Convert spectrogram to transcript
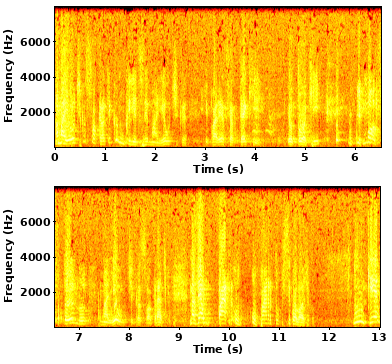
A maiêutica socrática, que eu não queria dizer maiêutica, que parece até que eu estou aqui me mostrando maiêutica socrática. Mas é o, par, o, o parto psicológico. Em que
